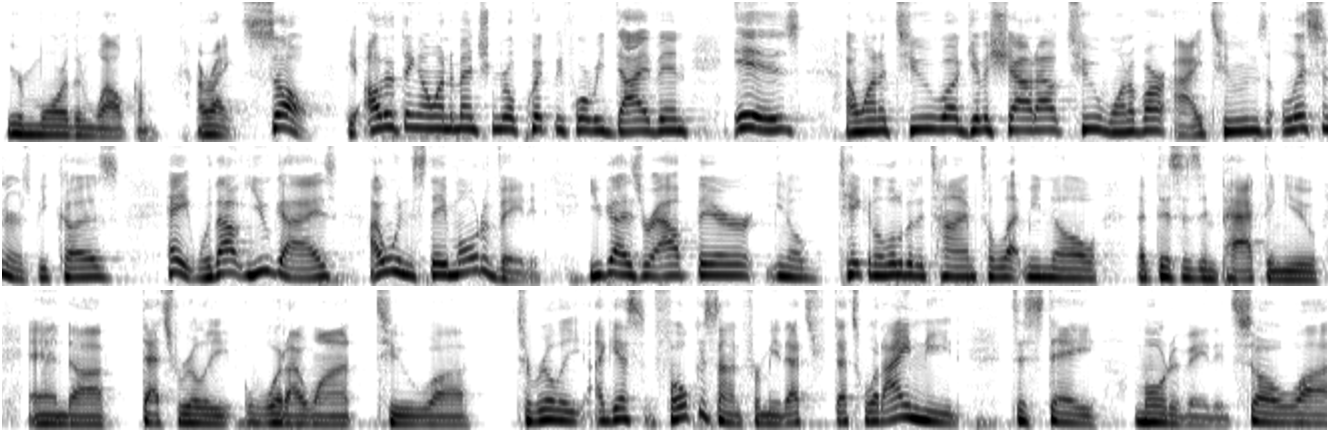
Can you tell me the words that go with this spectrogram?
you're more than welcome. All right so the other thing i want to mention real quick before we dive in is i wanted to uh, give a shout out to one of our itunes listeners because hey without you guys i wouldn't stay motivated. You guys are out there you know taking a little bit of time to let me know that this is impacting you and uh, that's really what i want to uh, to really i guess focus on for me. That's that's what i need to stay motivated. So uh,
